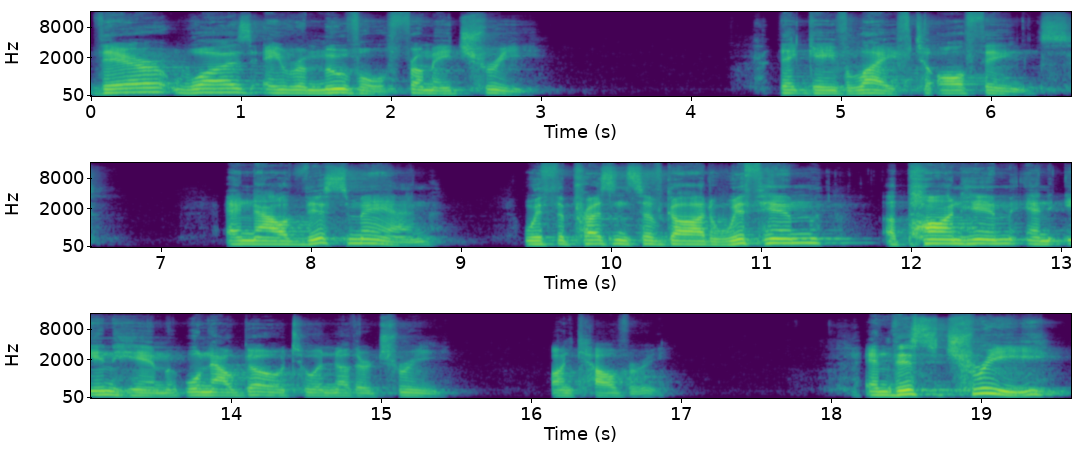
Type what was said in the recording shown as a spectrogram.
There was a removal from a tree that gave life to all things. And now, this man, with the presence of God with him, upon him, and in him, will now go to another tree on Calvary. And this tree,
